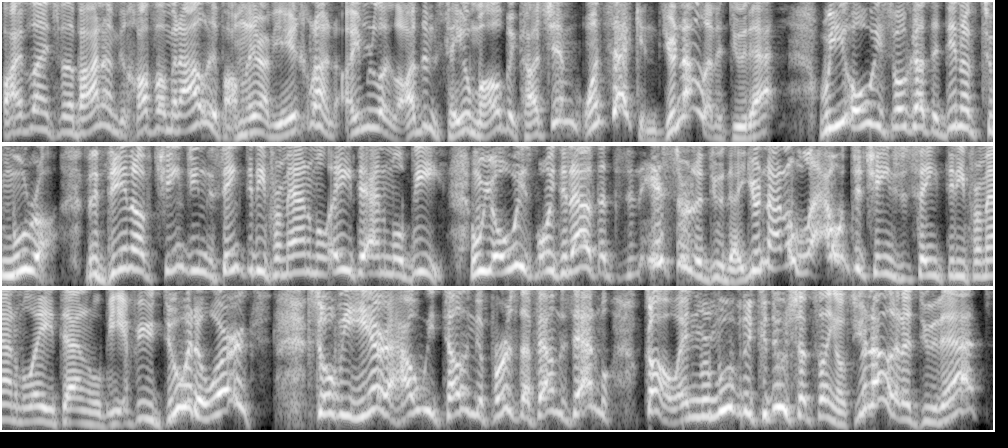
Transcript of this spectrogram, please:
five lines to the bottom, B'chafam and Aleph, Amle Rav Yechran, Aimer Ladim, Seyumal, Bekachim. One second, you're not allowed to do that. We always spoke about the din of Tamura, the din of changing the sanctity from animal A to animal B. And we always pointed out that it's an Isser to do that. You're not allowed to change the sanctity from animal A to animal B. If you do it, it works. So over here, how are we telling the person that found this animal, go and remove the Kedusha of something else? You're not allowed to do that.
